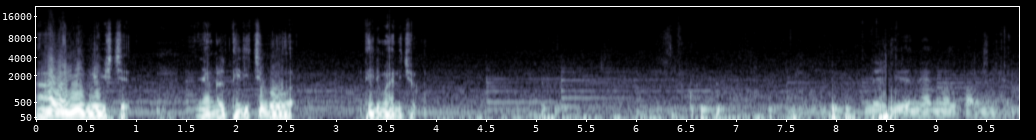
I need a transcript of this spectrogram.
ആ വഴി ഉപേക്ഷിച്ച് ഞങ്ങൾ തിരിച്ചു പോവുക. തീരുമാനിച്ചു. ഇത് തന്നെയായിരുന്നു അത് പറഞ്ഞു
